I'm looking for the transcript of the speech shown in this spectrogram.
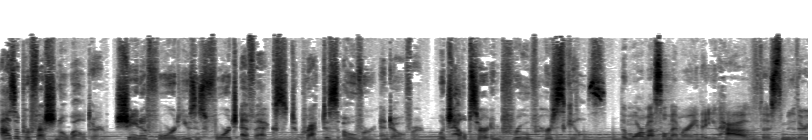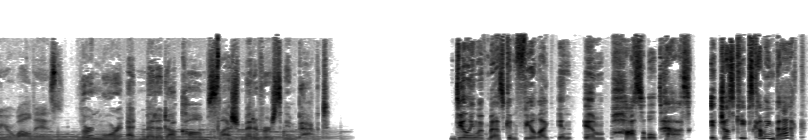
As a professional welder, Shayna Ford uses Forge FX to practice over and over, which helps her improve her skills. The more muscle memory that you have, the smoother your weld is. Learn more at meta.com slash metaverse impact. Dealing with mess can feel like an impossible task. It just keeps coming back.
